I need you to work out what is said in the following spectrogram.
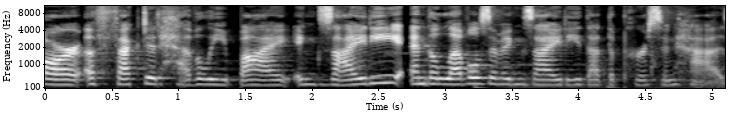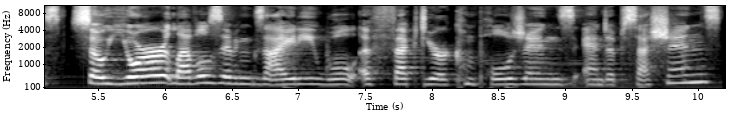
are affected heavily by anxiety and the levels of anxiety that the person has. So your levels of anxiety will affect your compulsions and obsessions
